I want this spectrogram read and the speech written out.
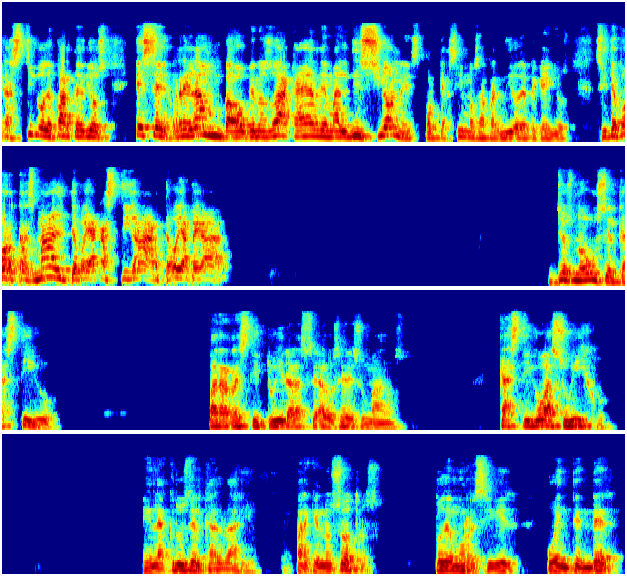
castigo de parte de Dios, ese relámpago que nos va a caer de maldiciones, porque así hemos aprendido de pequeños. Si te portas mal, te voy a castigar, te voy a pegar. Dios no usa el castigo para restituir a, los seres humanos. Castigó a su Hijo en la cruz del Calvario para que nosotros podamos recibir o entender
